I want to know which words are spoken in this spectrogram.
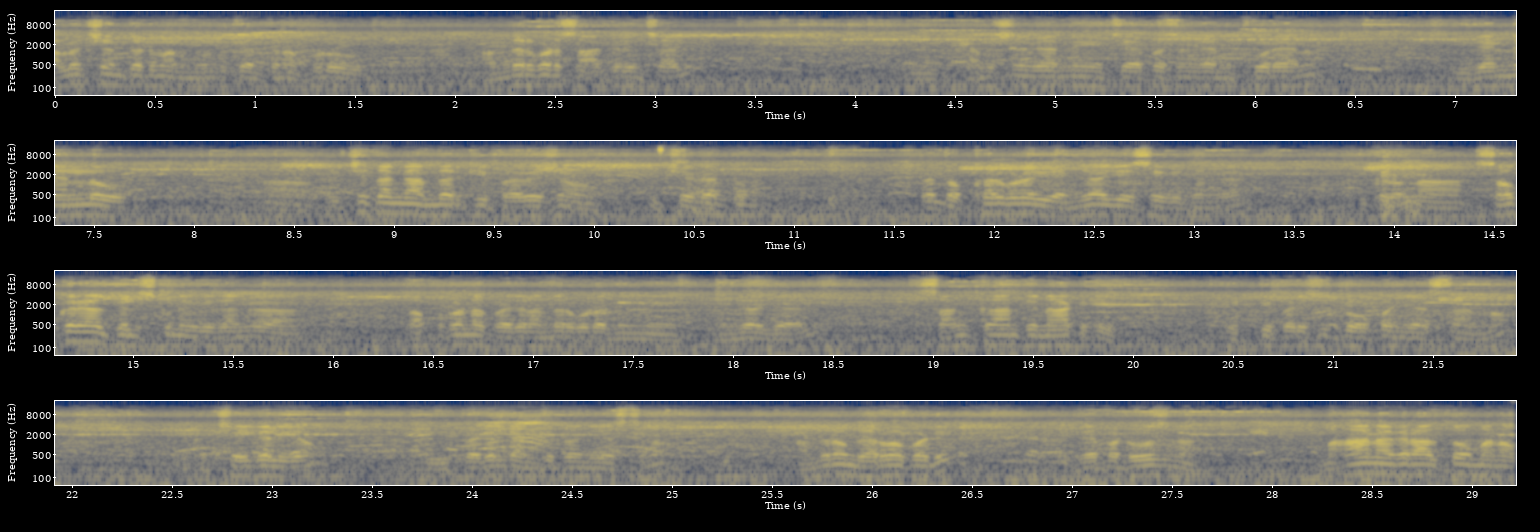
ఆలోచనతో మనం ముందుకు వెళ్తున్నప్పుడు అందరూ కూడా సహకరించాలి. కమిషనర్ గారిని చైర్పర్సన్ గారిని కోరాను. ఈ రెండు నెలలు ఉచితంగా అందరికీ ప్రవేశం ఇచ్చేటట్టు ప్రతి ఒక్కరు కూడా ఇది ఎంజాయ్ చేసే విధంగా ఇక్కడ ఉన్న సౌకర్యాలు తెలుసుకునే విధంగా తప్పకుండా ప్రజలందరూ కూడా దీన్ని ఎంజాయ్ చేయాలి. సంక్రాంతి నాటికి ఎట్టి పరిస్థితులు ఓపెన్ చేస్తాను చేయగలిగాం. ఇది ప్రజలకు అంకితం చేస్తున్నాం. అందరం గర్వపడి రేపటి రోజున మహానగరాలతో మనం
